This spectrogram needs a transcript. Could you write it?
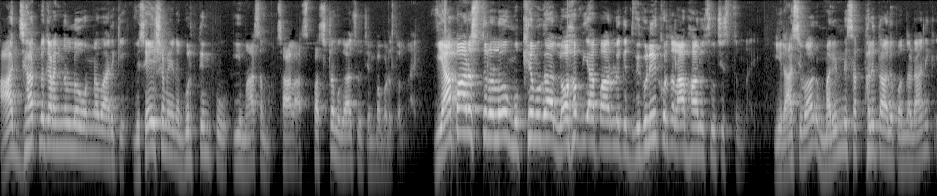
ఆధ్యాత్మిక రంగంలో ఉన్నవారికి విశేషమైన గుర్తింపు ఈ మాసం చాలా స్పష్టముగా సూచింపబడుతున్నాయి. వ్యాపారస్తులలో ముఖ్యముగా లోహ వ్యాపారులకి ద్విగుణీకృత లాభాలు సూచిస్తున్నాయి. ఈ రాశివారు మరిన్ని సత్ఫలితాలు పొందడానికి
